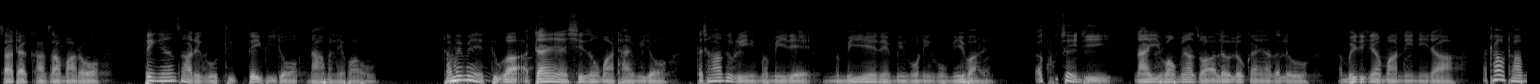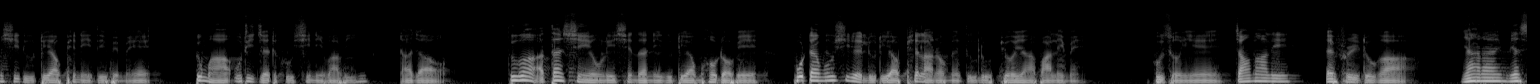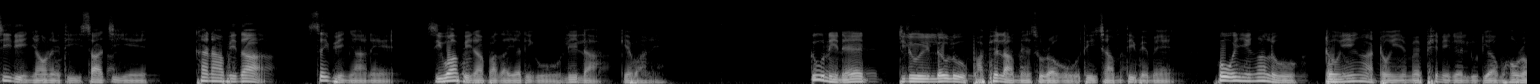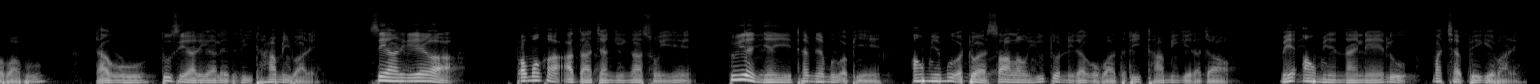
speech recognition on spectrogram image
စားတက်ခါစားမှာတော့သင်ခန်းစာတွေကိုသူသိပြီးတော့နားမလဲပါဘူး။ဒါပေမဲ့သူကအတန်းရဲ့ရှေ့ဆုံးမှာထိုင်ပြီးတော့တခြားသူတွေမမေးတဲ့မမေးရတဲ့မိကုန်းတွေကိုမေးပါတယ်။အခုချိန်ထိနိုင်ပေါင်းများစွာအလုပ်လုပ်ကန်ရသလိုအမေရိကန်မှာနေနေတာအထောက်အထားမရှိသူတယောက်ဖြစ်နေသေးပေမဲ့သူ့မှာဥတီချက်တစ်ခုရှိနေပါပြီ။ဒါကြောင့်သူကအသက်ရှင်ုံလေးရှင်သန်နေသူတယောက်မဟုတ်တော့ဘဲပိုတန်မှုရှိတဲ့လူတယောက်ဖြစ်လာတော့မဲ့သူလို့ပြောရပါလိမ့်မယ်။အခုဆိုရင်ចောင်းသားလေးအဖရီတိုက ညာတိုင်းမျက်စိတွေညောင်းတဲ့အထိစာကြည့်ရင်ခန္ဓာဗေဒစိတ်ပညာနဲ့ဇီဝဗေဒဘာသာရပ်တွေကိုလေ့လာခဲ့ပါတယ်။သူ့အနေနဲ့ဒီလိုတွေလုပ်လို့ဘာဖြစ်လာမလဲဆိုတော့ကိုအသေးချာမသိပေမဲ့ဟိုအရင်ကလိုဒုံရင်ကဒုံရင်ပဲဖြစ်နေတဲ့လူတစ်ယောက်မဟုတ်တော့ပါဘူး။ဒါကိုသူ့ဆရာတွေကလည်းသတိထားမိပါတယ်။ဆရာတွေကပမောက္ခအာတာကျန်ကင်ကဆိုရင်သူ့ရဲ့ဉာဏ်ရည်ထက်မြက်မှုအပြင်အောင်မြင်မှုအတွက်စာလောင်ယူသွတ်နေတာကိုပါသတိထားမိခဲ့တာကြောင့် မင်းအောင်မြင်နိုင်တယ်လို့မှတ်ချက်ပေးခဲ့ပါတယ်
